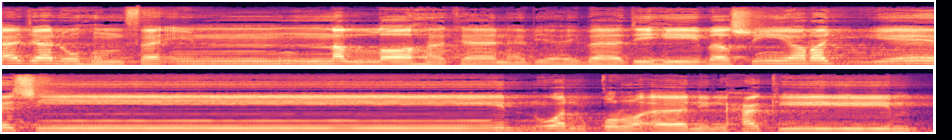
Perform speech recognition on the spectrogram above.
أجلهم فإن الله كان بعباده بصيرا ياسين والقرآن الحكيم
